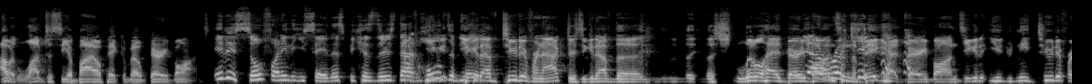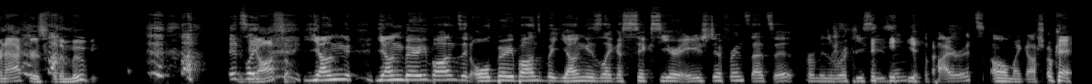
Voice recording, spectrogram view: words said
I would love to see a biopic about Barry Bonds. It is so funny that you say this because there's that you whole could, debate. You could have two different actors. You could have the the, the little head Barry Yeah, Bonds right. and the big head Barry Bonds. You could you need two different actors for the movie. it's like awesome. young young Barry Bonds and old Barry Bonds, but young is like a six year age difference. That's it from his rookie season with the Pirates. Oh my gosh. Okay.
